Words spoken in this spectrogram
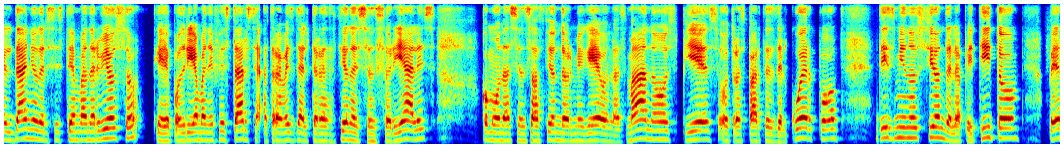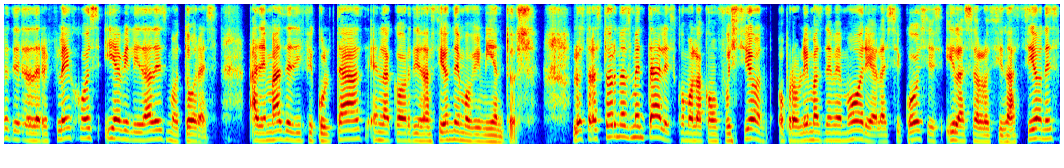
el daño del sistema nervioso, que podría manifestarse a través de alteraciones sensoriales como una sensación de hormigueo en las manos, pies, otras partes del cuerpo, disminución del apetito, pérdida de reflejos y habilidades motoras, además de dificultad en la coordinación de movimientos. Los trastornos mentales como la confusión o problemas de memoria, la psicosis y las alucinaciones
